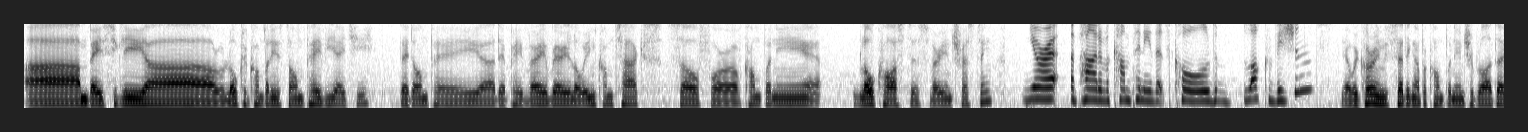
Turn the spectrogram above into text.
Um, basically, uh, local companies don't pay VAT. They don't pay. Uh, they pay very very low income tax. So for a company, low cost is very interesting. You're a, a part of a company that's called Block Visions. Yeah, we're currently setting up a company in Gibraltar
